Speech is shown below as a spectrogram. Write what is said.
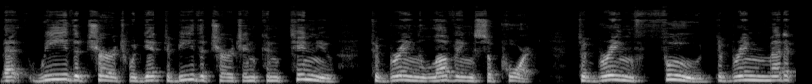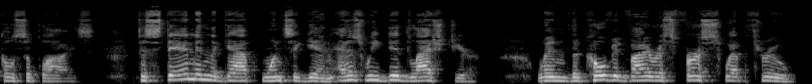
That we, the church, would get to be the church and continue to bring loving support, to bring food, to bring medical supplies, to stand in the gap once again, as we did last year when the COVID virus first swept through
